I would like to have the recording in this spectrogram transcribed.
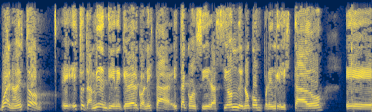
Bueno, esto eh, esto también tiene que ver con esta, esta consideración de no comprender que el Estado eh,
